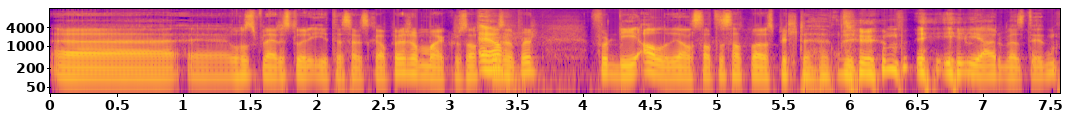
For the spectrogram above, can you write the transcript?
Uh, uh, Hos flere store IT-selskaper, som Microsoft Ja. for eksempel Fordi alle de ansatte satt bare og spilte Doom i, i arbeidstiden.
